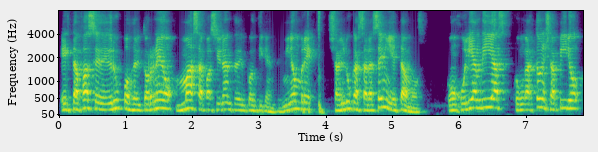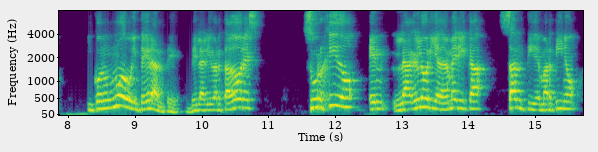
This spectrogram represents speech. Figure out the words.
esta fase de grupos del torneo más apasionante del continente. Mi nombre es Gianluca Saraceni y estamos con Julián Díaz, con Gastón Shapiro y con un nuevo integrante de la Libertadores, surgido en la gloria de América, Santi de Martino.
